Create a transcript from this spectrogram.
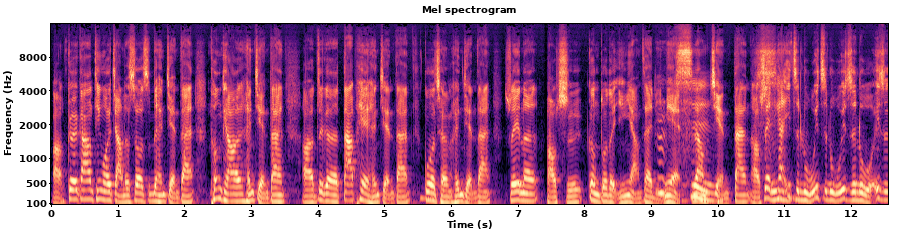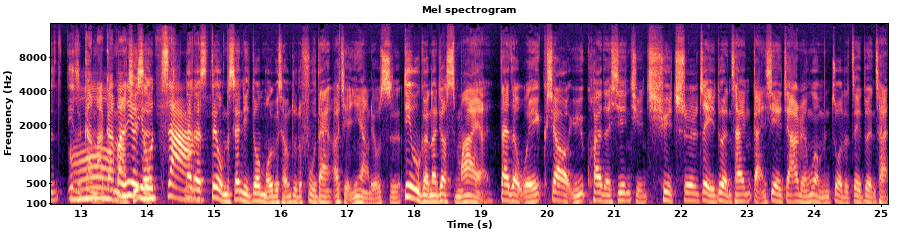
啊，各位刚刚听我讲的时候是不是很简单？烹调很简单啊，这个搭配很简单，过程。程很简单，所以呢，保持更多的营养在里面，嗯、让简单啊。所以你看，一直卤，一直卤，一直卤，一直一直干嘛干嘛，其实油炸那个对我们身体都某一个程度的负担，而且营养流失。第五个呢，叫 smile，带着微笑、愉快的心情去吃这一顿餐，感谢家人为我们做的这顿餐。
